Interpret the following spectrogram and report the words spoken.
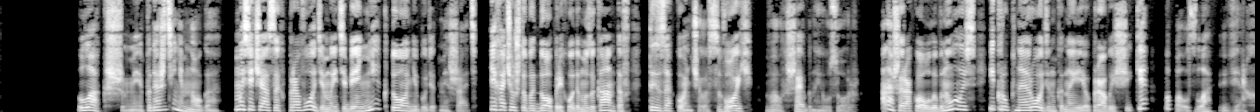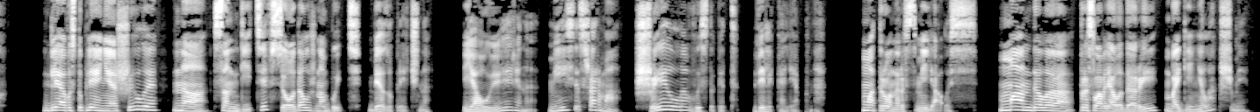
«Лакшми, подожди немного. Мы сейчас их проводим, и тебе никто не будет мешать. Я хочу, чтобы до прихода музыкантов ты закончила свой волшебный узор». Она широко улыбнулась, и крупная родинка на ее правой щеке поползла вверх. Для выступления Шилы на Сангите все должно быть безупречно. Я уверена, миссис Шарма, Шилла выступит великолепно. Матрона рассмеялась. Мандала прославляла дары богини Лакшми.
